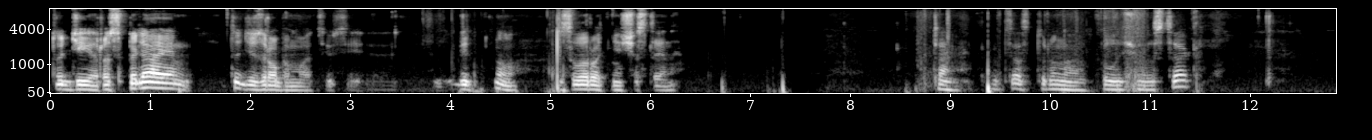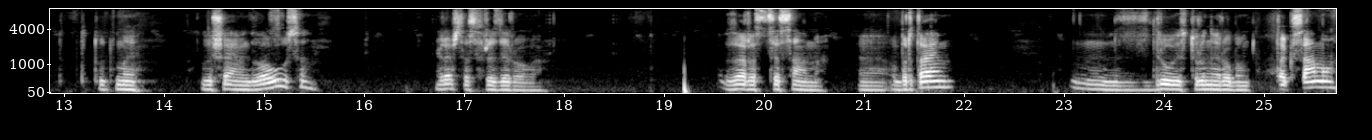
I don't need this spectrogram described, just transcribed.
тоді розпиляємо, тоді зробимо ці всі від, ну, зворотні частини. Так, ця сторона вийшла так. Тобто Тут ми лишаємо два вуса, решта сфрезеровуємо. Зараз це саме е, обертаємо. З другої сторони робимо так само.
